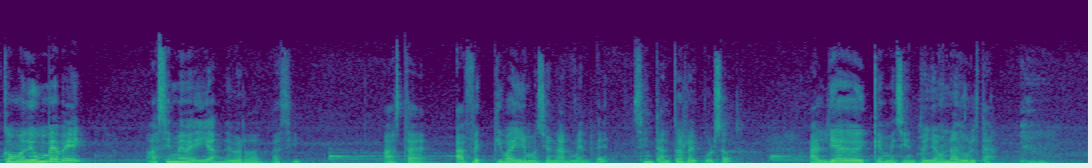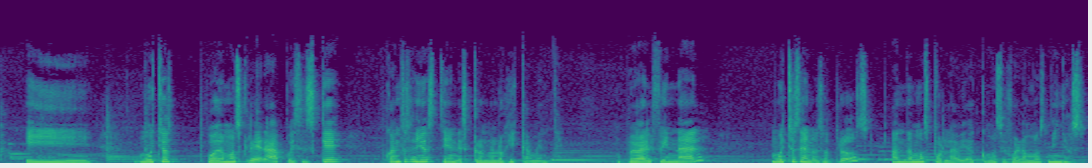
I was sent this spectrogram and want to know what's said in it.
como de un bebé así me veía, de verdad, así. Hasta afectiva y emocionalmente, sin tantos recursos. Al día de hoy que me siento ya una adulta. Y muchos podemos creer, ah, pues es que, ¿cuántos años tienes cronológicamente? Pero al final, muchos de nosotros andamos por la vida como si fuéramos niños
